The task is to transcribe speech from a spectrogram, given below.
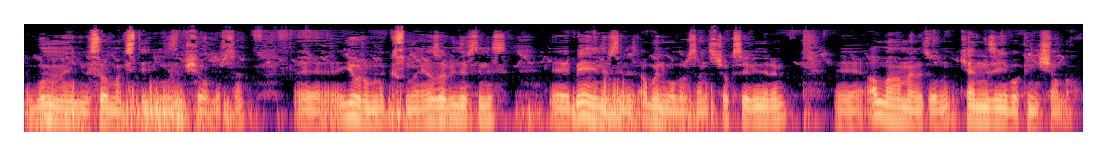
bununla ilgili sormak istediğiniz bir şey olursa e, yorumlu kısmına yazabilirsiniz. E, beğenirseniz, abone olursanız çok sevinirim. E, Allah'a emanet olun. Kendinize iyi bakın inşallah.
